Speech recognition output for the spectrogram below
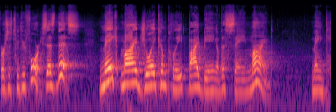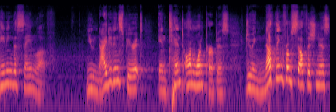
verses 2 through 4. He says this Make my joy complete by being of the same mind, maintaining the same love, united in spirit intent on one purpose, doing nothing from selfishness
